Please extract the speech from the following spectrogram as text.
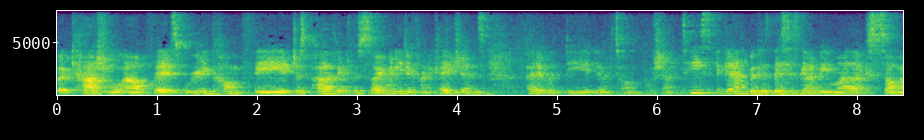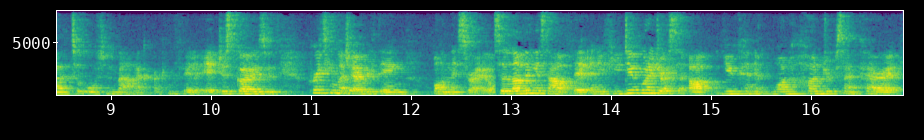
but casual outfit. It's really comfy, just perfect for so many different occasions paired it with the Louis Vuitton Pochette Métis again because this is going to be my like summer to autumn bag. I can feel it. It just goes with pretty much everything on this rail. So loving this outfit and if you do want to dress it up you can 100% pair it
